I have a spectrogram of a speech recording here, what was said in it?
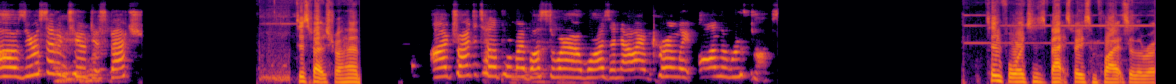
Uh, 072 dispatch. Dispatch go ahead. I tried to teleport my bus to where I was, and now I am currently on the rooftops. Ten four. Just backspace and fly it to the road.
